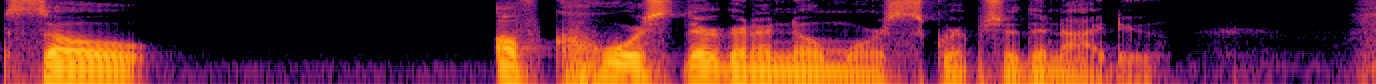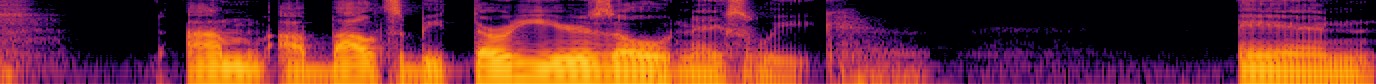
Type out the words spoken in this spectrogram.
So of course they're gonna know more scripture than I do. I'm about to be 30 years old next week. And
